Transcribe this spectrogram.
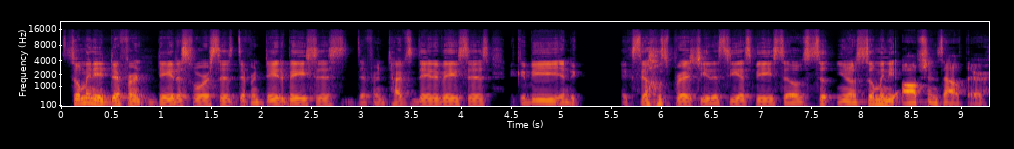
so many different data sources different databases different types of databases. It could be in the excel spreadsheet a csv so, so you know so many options out there.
